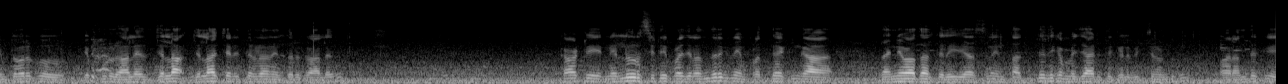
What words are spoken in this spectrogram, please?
ఇంతవరకు ఎప్పుడు రాలేదు. జిల్లా జిల్లా చరిత్రలో ఇంతవరకు రాలేదు. కాబట్టి నెల్లూరు సిటీ ప్రజలందరికీ నేను ప్రత్యేకంగా ధన్యవాదాలు తెలియజేస్తున్నాను ఇంత అత్యధిక మెజారిటీ గెలిపించినందుకు వారందరికీ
